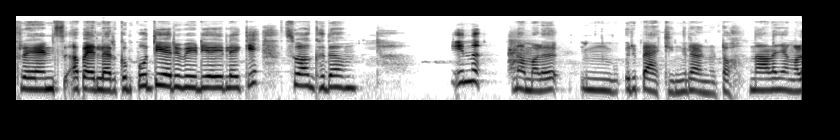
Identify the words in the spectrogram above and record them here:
ഫ്രണ്ട്സ് അപ്പോൾ എല്ലാവർക്കും പുതിയൊരു വീഡിയോയിലേക്ക് സ്വാഗതം. ഇന്ന് നമ്മൾ ഒരു പാക്കിങ്ങിലാണ് കേട്ടോ. നാളെ ഞങ്ങൾ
